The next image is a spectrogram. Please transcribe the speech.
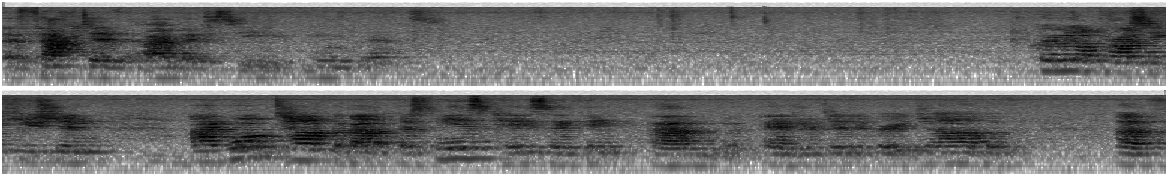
effective advocacy movements. Criminal prosecution, I won't talk about Rasmea's case. I think um, Andrew did a great job of of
